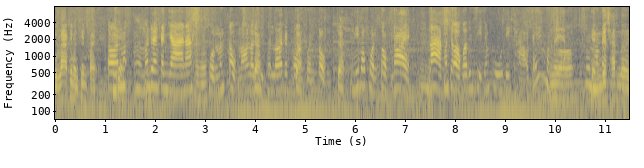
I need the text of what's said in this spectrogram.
ูรากที่มันขึ้นไปตอนพี่แดงเมื่อเออเมื่อเดือนกันยานะอือฮะฝนมันตกเนาะเราจ้ะฉีดพันร้อยไปก่อนจ้ะฝนตกจ้ะทีนี้พอฝนตกได้อืมรากมันจะออกมาเป็นสีชมพูสีขาวเต็มหมดเลยอะเหรอขึ้เห็นมาได้แบบชัดเลย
